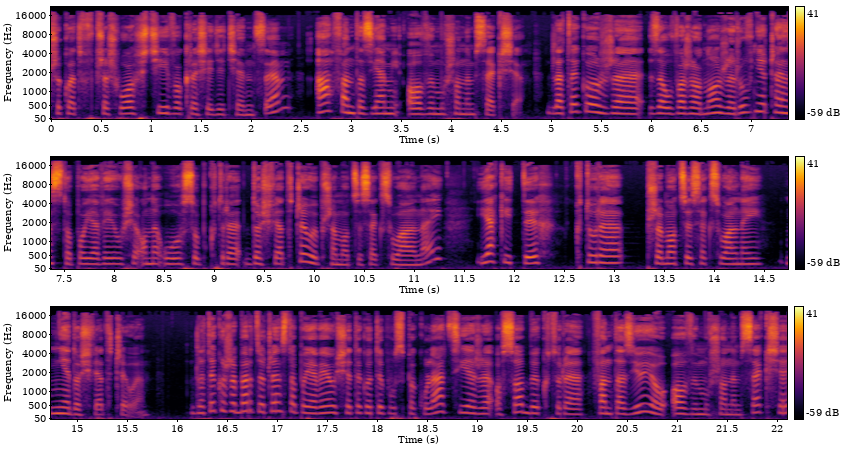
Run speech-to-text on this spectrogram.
przykład w przeszłości, w okresie dziecięcym, a fantazjami o wymuszonym seksie. Dlatego, że zauważono, że równie często pojawiają się one u osób, które doświadczyły przemocy seksualnej, jak i tych, które przemocy seksualnej nie doświadczyły. Dlatego, że bardzo często pojawiają się tego typu spekulacje, że osoby, które fantazjują o wymuszonym seksie,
